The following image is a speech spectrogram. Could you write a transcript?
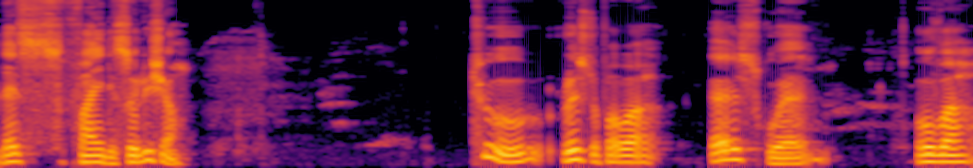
Let's find the solution. 2 raised to power s square over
